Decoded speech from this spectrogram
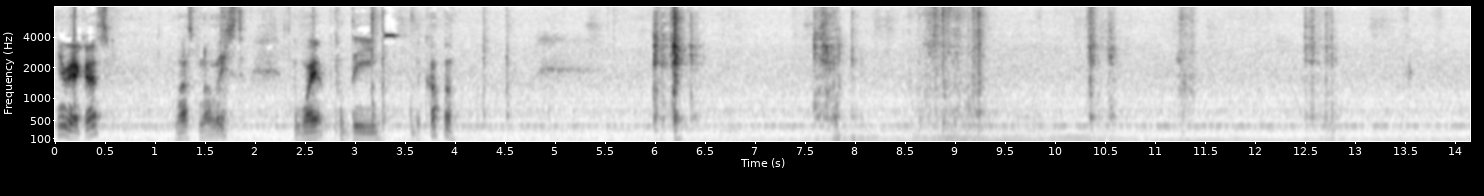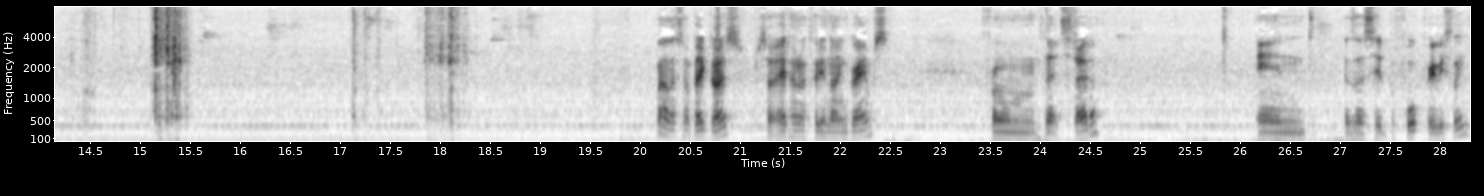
Here we are, guys. Last but not least, the weigh up for the, the copper. Wow, that's not bad guys. So 839 grams from that stator. And as I said before previously,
